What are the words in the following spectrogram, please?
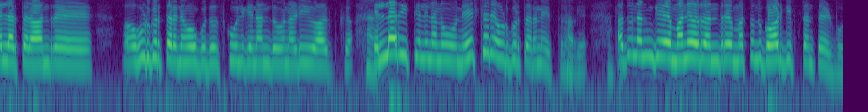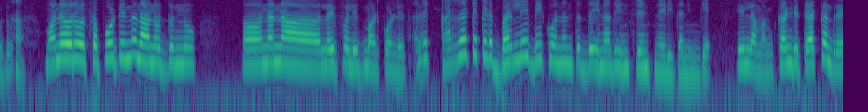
ಎಲ್ಲರ ತರ ಅಂದ್ರೆ ಹುಡುಗರ ತರನೇ ಹೋಗುದು ಸ್ಕೂಲ್ಗೆ ನಂದು ನಡೆಯುವಾಗ ಎಲ್ಲಾ ರೀತಿಯಲ್ಲಿ ನಾನು ನೇಚರೇ ಹುಡುಗರ ತರನೇ ಇತ್ತು ನನಗೆ ಅದು ನನಗೆ ಮನೆಯವರು ಅಂದ್ರೆ ಮತ್ತೊಂದು ಗಾಡ್ ಗಿಫ್ಟ್ ಅಂತ ಹೇಳ್ಬೋದು. ಮನೆಯವರು ಸಪೋರ್ಟ್ ಇಂದ ನಾನು ಅದನ್ನು ನನ್ನ ನನ್ನ ಲೈಫಲ್ಲಿ ಇದು ಮಾಡ್ಕೊಂಡೆ ಅಂದ್ರೆ ಕರಾಟೆ ಕಡೆ ಬರಲೇಬೇಕು ಅನ್ನೋಂಥದ್ದು ಏನಾದ್ರೂ ಇನ್ಸಿಡೆಂಟ್ ನಡೀತಾ ನಿಮಗೆ? ಇಲ್ಲ ಮ್ಯಾಮ್ ಖಂಡಿತ. ಯಾಕಂದ್ರೆ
